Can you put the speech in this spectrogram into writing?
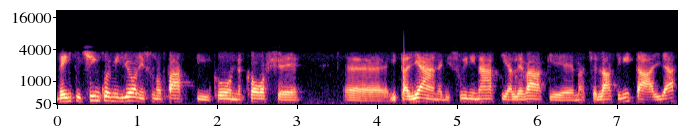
25 milioni sono fatti con cosce eh, italiane di suini nati, allevati e macellati in Italia,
